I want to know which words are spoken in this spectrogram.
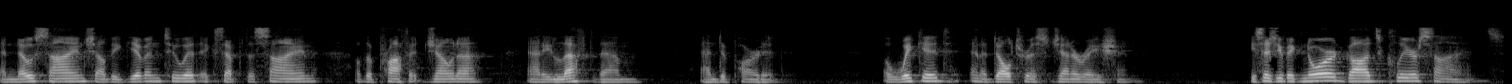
and no sign shall be given to it except the sign of the prophet Jonah. And he left them and departed. A wicked and adulterous generation. He says, You've ignored God's clear signs,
